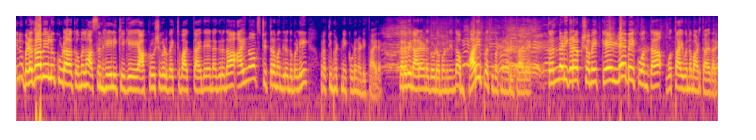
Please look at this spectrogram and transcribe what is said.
ಇನ್ನು ಬೆಳಗಾವಿಯಲ್ಲೂ ಕೂಡ ಕಮಲ್ ಹಾಸನ್ ಹೇಳಿಕೆಗೆ ಆಕ್ರೋಶಗಳು ವ್ಯಕ್ತವಾಗ್ತಾ ಇದೆ. ನಗರದ ಐನಾಕ್ಸ್ ಚಿತ್ರಮಂದಿರದ ಬಳಿ ಪ್ರತಿಭಟನೆ ಕೂಡ ನಡೀತಾ ಇದೆ. ಕರವಿ ನಾರಾಯಣಗೌಡ ಬಣದಿಂದ ಭಾರಿ ಪ್ರತಿಭಟನೆ ನಡೀತಾ ಇದೆ. ಕನ್ನಡಿಗರ ಕ್ಷಮೆ ಕೇಳಲೇಬೇಕು ಅಂತ ಒತ್ತಾಯವನ್ನು ಮಾಡ್ತಾ ಇದ್ದಾರೆ.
